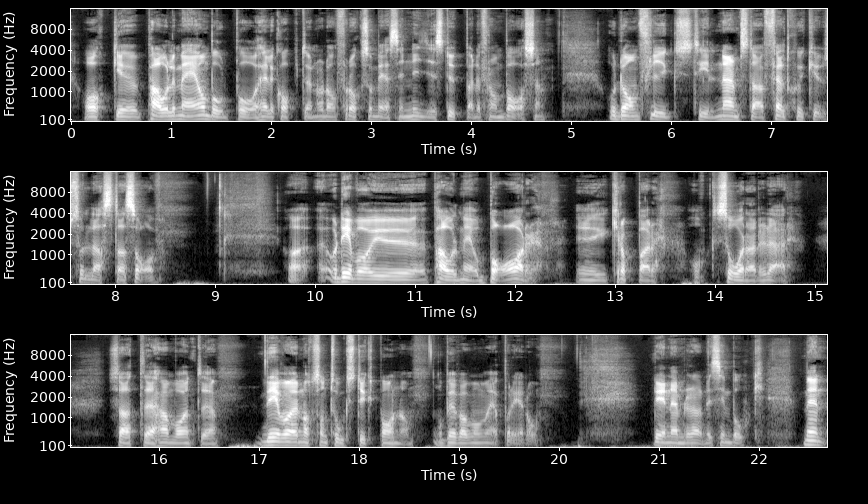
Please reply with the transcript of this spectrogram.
Och eh, Powell är med ombord på helikoptern och de får också med sig nio stupade från basen. Och de flygs till närmsta fältsjukhus och lastas av. Och det var ju Powell med och bar eh, kroppar och sårade där. Så att han var inte... Det var något som tog styggt på honom och behöva vara med på det då. Det nämner han i sin bok. Men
